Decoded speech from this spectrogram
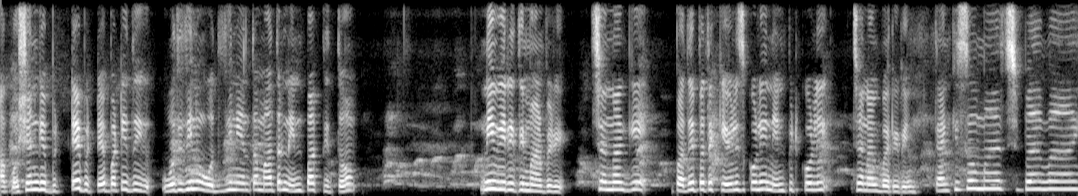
ಆ ಕ್ವಶನ್ಗೆ ಬಿಟ್ಟೇ ಬಿಟ್ಟೆ ಬಟ್ ಇದು ಓದಿದ್ದೀನಿ ಓದಿದ್ದೀನಿ ಅಂತ ಮಾತ್ರ ನೆನಪಾಗ್ತಿತ್ತು. ನೀವು ಈ ರೀತಿ ಮಾಡಬೇಡಿ. ಚೆನ್ನಾಗಿ ಪದೇ ಪದೇ ಕೇಳಿಸ್ಕೊಳ್ಳಿ, ನೆನ್ಪಿಟ್ಕೊಳ್ಳಿ, ಚೆನ್ನಾಗಿ ಬರೀರಿ. Thank you so much bye bye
